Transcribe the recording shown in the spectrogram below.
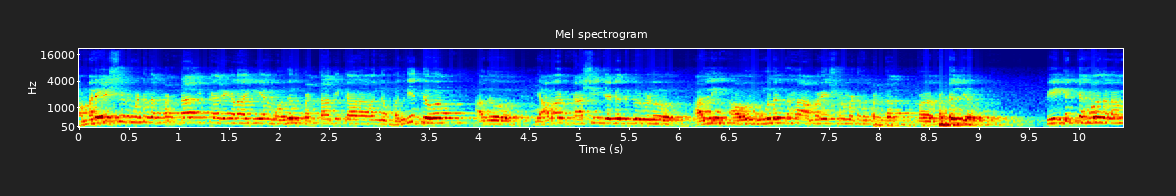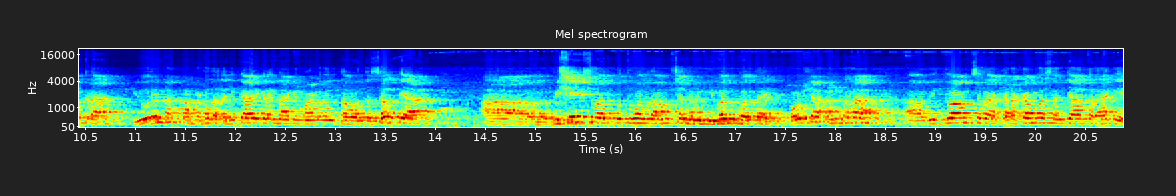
ಅಮರೇಶ್ವರ ಮಠದ ಪಟ್ಟಾಧಿಕಾರಿಗಳಾಗಿ ಏನು ಮೊದಲು ಪಟ್ಟಾಧಿಕಾರವನ್ನು ಹೊಂದಿದ್ದು, ಅದು ಯಾವ ಕಾಶಿ ಜಗದ್ಗುರುಗಳು ಅಲ್ಲಿ ಅವರು ಮೂಲತಃ ಅಮರೇಶ್ವರ ಮಠದ ಪಟ್ಟ ಪಟ್ಟದ್ದೇವರು ಪೀಠಕ್ಕೆ ಹೋದ ನಂತರ ಇವರನ್ನು ಆ ಮಠದ ಅಧಿಕಾರಿಗಳನ್ನಾಗಿ ಮಾಡಿದಂಥ ಒಂದು ಸತ್ಯ, ಆ ವಿಶೇಷವಾದ ಕುತೂಹಲದ ಅಂಶ ನನಗೆ ಇವತ್ತು ಗೊತ್ತಾಯಿತು. ಬಹುಶಃ ಅಂತಹ ವಿದ್ವಾಂಸರ ಕರಕಂಬ ಸಂಜಾತರಾಗಿ,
